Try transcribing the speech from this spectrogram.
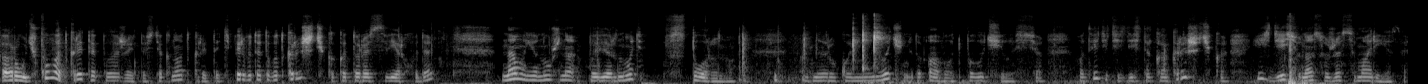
ручку в открытое положение, то есть окно открыто. Теперь вот эта вот крышечка, которая сверху, да, нам ее нужно повернуть в сторону. Одной рукой не очень, а вот получилось все. Вот видите, здесь такая крышечка, и здесь у нас уже саморезы.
